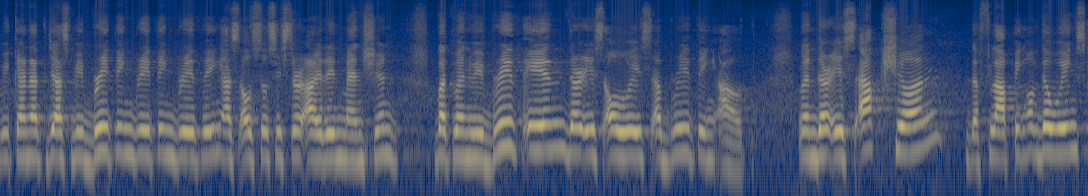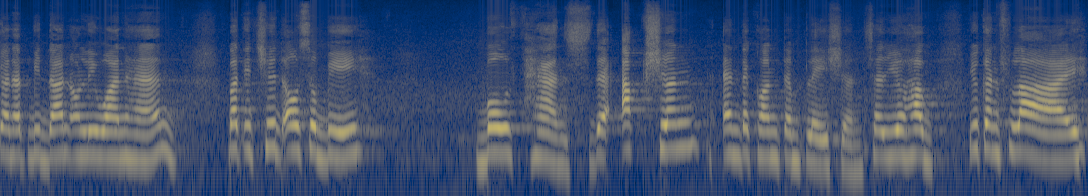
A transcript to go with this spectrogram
We cannot just be breathing, breathing, breathing, as also Sister Irene mentioned. But when we breathe in, there is always a breathing out. When there is action, the flapping of the wings cannot be done only one hand, but it should also be both hands, the action and the contemplation. So you have you can fly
